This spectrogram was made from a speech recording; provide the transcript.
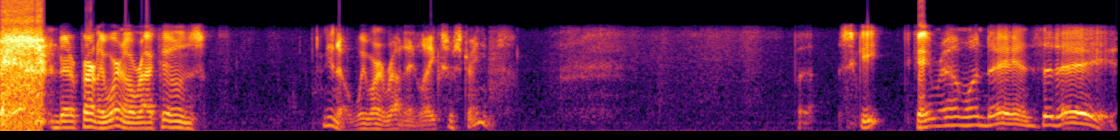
there apparently were no raccoons. You know, we weren't around any lakes or streams. But Skeet came around one day and said, hey,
